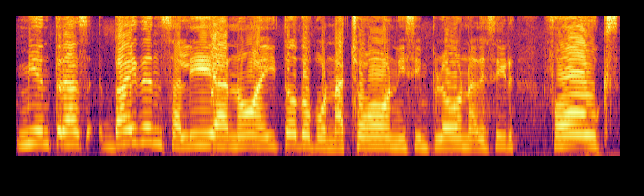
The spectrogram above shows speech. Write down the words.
mientras Biden salía, ¿no? Ahí todo bonachón y simplón a decir, folks,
